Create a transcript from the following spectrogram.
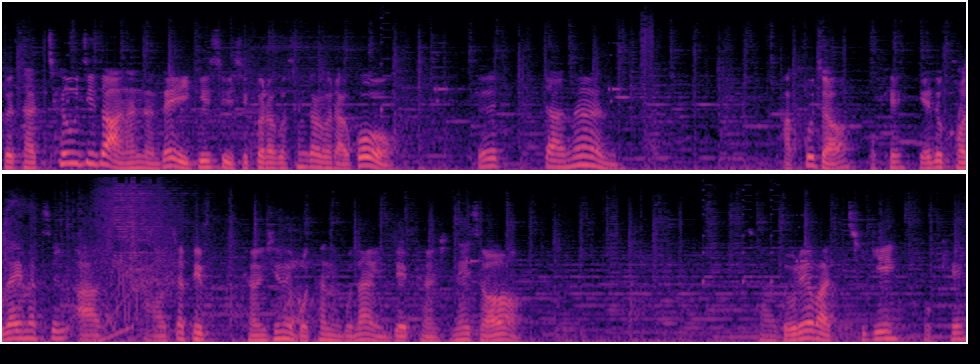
그 다 채우지도 않았는데 이길 수 있을 거라고 생각을 하고 일단은 바꾸죠. 오케이. 얘도 거다이맥스 아, 아 어차피 변신을 못하는구나. 이제 변신해서. 자 노래 맞히기. 오케이.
